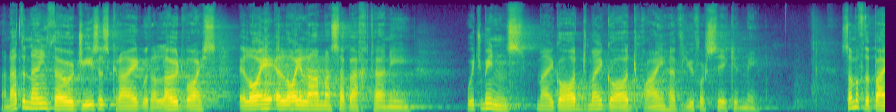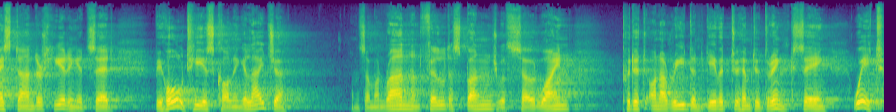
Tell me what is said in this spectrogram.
And at the ninth hour, Jesus cried with a loud voice, Eloi, Eloi, lama sabachthani, which means, My God, my God, why have you forsaken me? Some of the bystanders, hearing it, said, Behold, he is calling Elijah. And someone ran and filled a sponge with sour wine put it on a reed, and gave it to him to drink, saying, Wait,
